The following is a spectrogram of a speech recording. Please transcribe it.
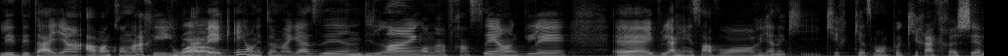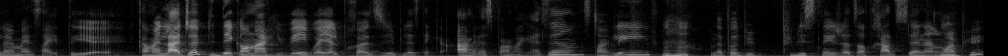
les détaillants avant qu'on arrive Wow. avec Hey, on est un magazine bilingue, on est en français, anglais. Euh, ils voulaient rien savoir. Il y en a qui, qui quasiment pas qui raccrochaient, là, mais ça a été euh, quand même de la job. Puis dès qu'on arrivait, ils voyaient le produit, puis là, c'était comme Ah, mais là, c'est pas un magazine, c'est un livre. Mhm. On n'a pas de pu- publicité, je veux dire, traditionnelle Ouais. non plus.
